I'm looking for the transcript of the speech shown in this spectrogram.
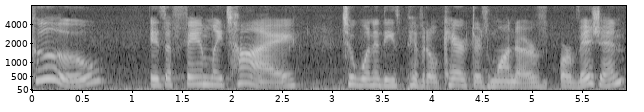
who is a family tie to one of these pivotal characters, Wanda or, or Vision?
